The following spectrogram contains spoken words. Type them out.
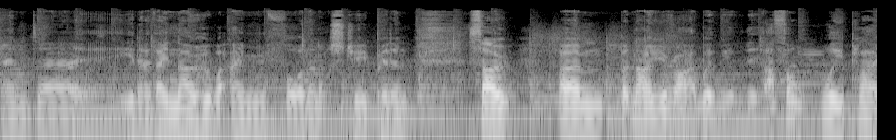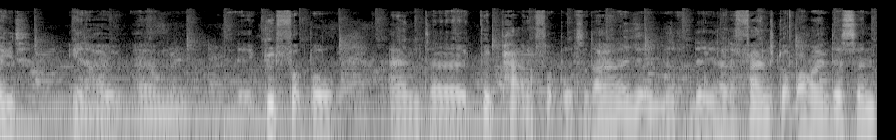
and uh, you know they know who we're aiming for. They're not stupid, and so. Um, but no, you're right. We, we, I thought we played, you know, um, good football, and uh, good pattern of football today. And, you know, the fans got behind us, and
